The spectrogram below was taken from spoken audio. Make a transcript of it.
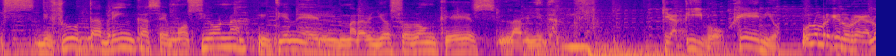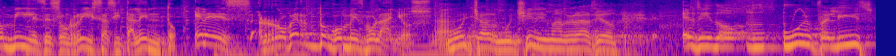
s- disfruta, brinca, se emociona y tiene el maravilloso don que es la vida. creativo, genio, un hombre que nos regaló miles de sonrisas y talento. Él es Roberto Gómez Bolaños. Muchas, muchísimas gracias. He sido muy feliz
